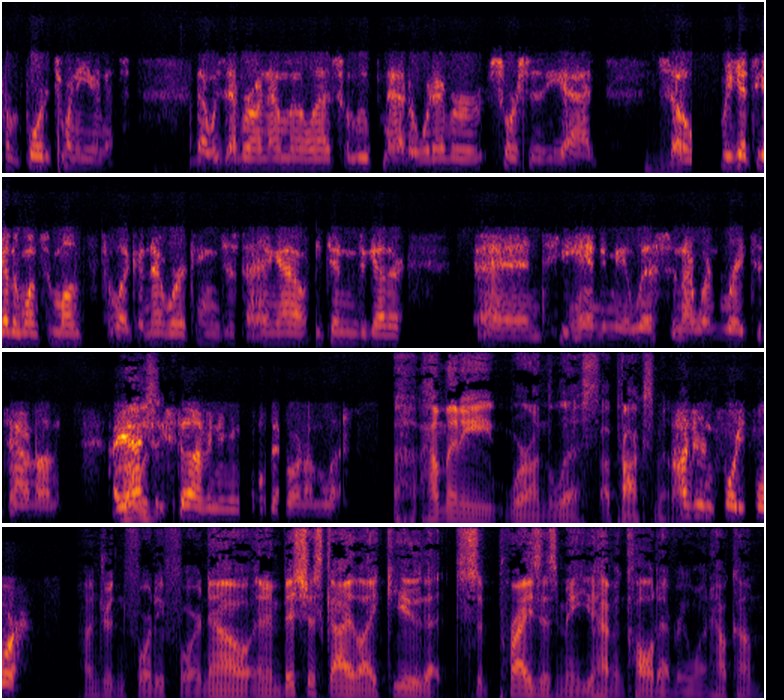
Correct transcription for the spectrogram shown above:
from four to twenty units. That was ever on MLS or LoopNet or whatever sources he had. Mm-hmm. So we get together once a month for like a networking, just to hang out, eat dinner together. And he handed me a list, and I went right to town on it. I What was actually still haven't even called everyone on the list. Uh, How many were on the list, approximately? 144. 144. Now, an ambitious guy like you, that surprises me. You haven't called everyone. How come?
